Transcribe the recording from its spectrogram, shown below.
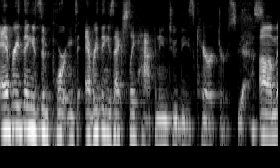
Everything is important. Everything is actually happening to these characters. yes. Um,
